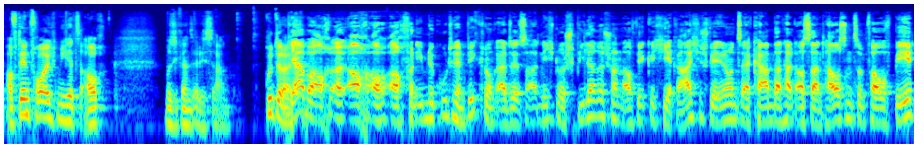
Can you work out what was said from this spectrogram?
auf den freue ich mich jetzt auch, muss ich ganz ehrlich sagen. Gute Leistung. Ja, aber auch, äh, auch, auch, auch von ihm eine gute Entwicklung. Also jetzt nicht nur spielerisch, sondern auch wirklich hierarchisch. Wir erinnern uns, er kam dann halt aus Sandhausen zum VfB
